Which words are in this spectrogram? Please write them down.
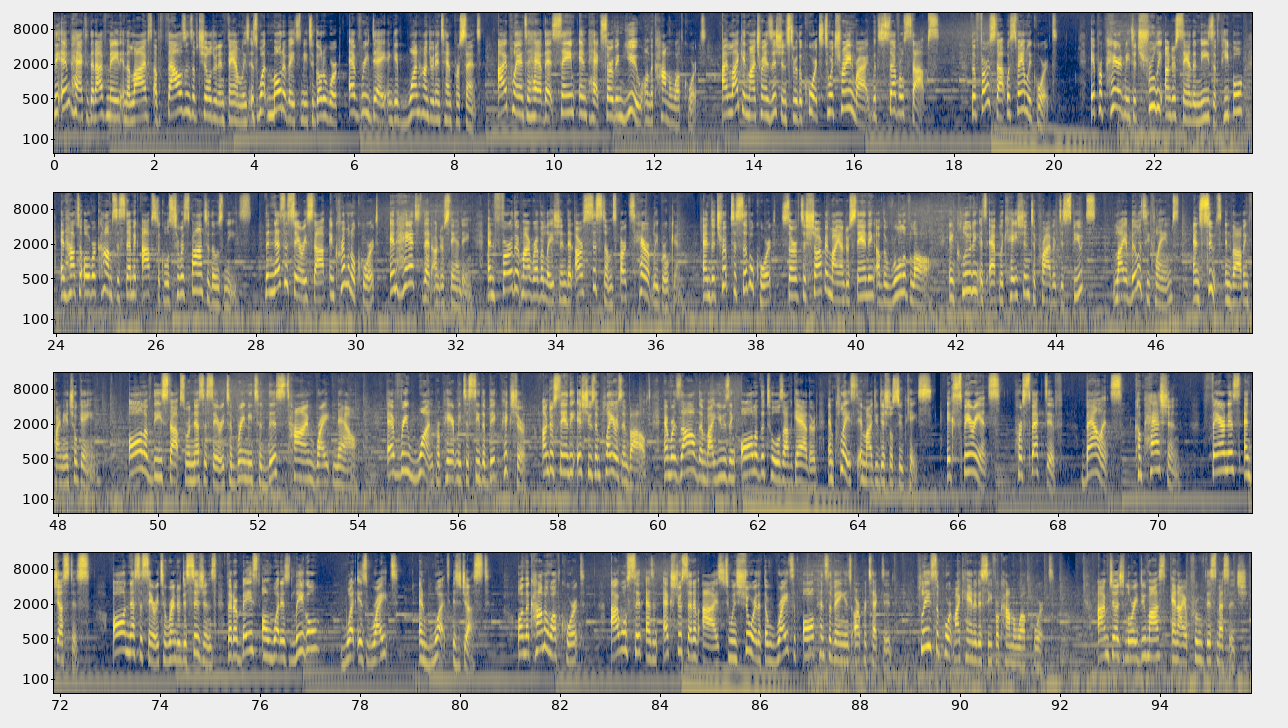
The impact that I've made in the lives of thousands of children and families is what motivates me to go to work every day and give 110%. I plan to have that same impact serving you on the Commonwealth Court. I liken my transitions through the courts to a train ride with several stops. The first stop was family court. It prepared me to truly understand the needs of people and how to overcome systemic obstacles to respond to those needs. The necessary stop in criminal court enhanced that understanding and furthered my revelation that our systems are terribly broken. And the trip to civil court served to sharpen my understanding of the rule of law, including its application to private disputes, liability claims, and suits involving financial gain. All of these stops were necessary to bring me to this time right now. Every one prepared me to see the big picture, understand the issues and players involved, and resolve them by using all of the tools I've gathered and placed in my judicial suitcase. Experience, perspective, balance, compassion, fairness, and justice, all necessary to render decisions that are based on what is legal, what is right, and what is just. On the Commonwealth Court, I will sit as an extra set of eyes to ensure that the rights of all Pennsylvanians are protected. Please support my candidacy for Commonwealth Court. I'm Judge Lori Dumas, and I approve this message.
